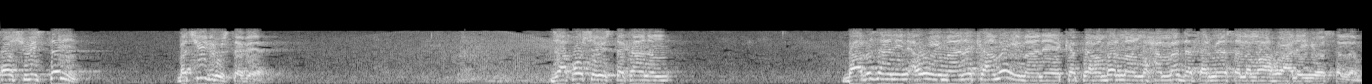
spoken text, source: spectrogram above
خۆشویستن. بەچی دروستە بێ؟ جا خۆشەویستەکانم با بزانین ئەو ئیمانە کامە ئیمانەیە کە پێغەمبەرمان محەممەد دەفەرمێ صلی الله عليه وسلم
